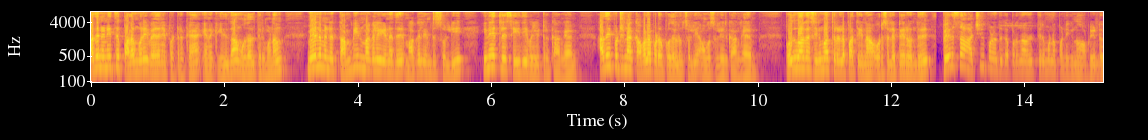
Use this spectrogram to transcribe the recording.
அதை நினைத்து பலமுறை வேதனைப்பட்டிருக்கேன். எனக்கு இதுதான் முதல் திருமணம். மேலும் எனது தம்பியின் மகளை எனது மகள் என்று சொல்லி இணையத்தில் செய்தியை வெளியிட்டிருக்காங்க. அதை பற்றி நான் கவலைப்பட போதில்லைன்னு சொல்லி அவங்க சொல்லியிருக்காங்க. பொதுவாக சினிமா துறையில் பார்த்தீங்கன்னா ஒரு சில பேர் வந்து பெருசாக அச்சீவ் பண்ணதுக்கு அப்புறம் தான் வந்து திருமணம் பண்ணிக்கணும் அப்படின்ற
